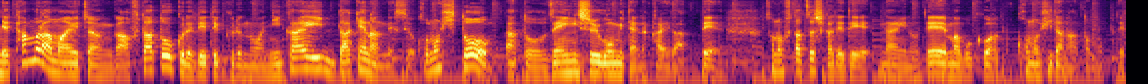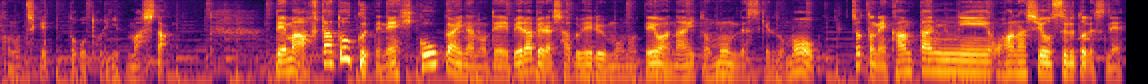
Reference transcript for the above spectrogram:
で、田村真由ちゃんがアフタートークで出てくるのは2回だけなんですよ。この日と、あと全員集合みたいな回があって、その2つしか出てないので、まあ僕はこの日だなと思ってこのチケットを取りました。で、まあ、アフタートークってね、非公開なので、ベラベラ喋るものではないと思うんですけれども、ちょっとね、簡単にお話をするとですね、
